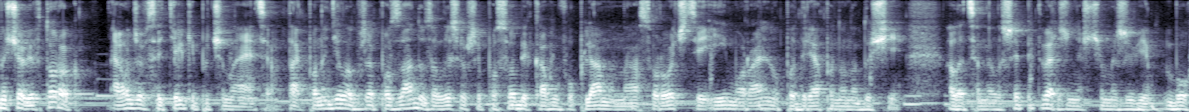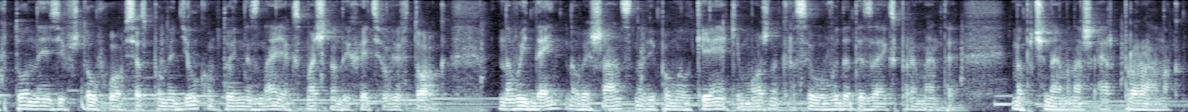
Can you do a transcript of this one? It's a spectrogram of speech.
Ну що, вівторок? А отже, все тільки починається. Так, понеділок вже позаду, залишивши по собі кавову пляму на сорочці і моральну подряпину на душі. Але це не лише підтвердження, що ми живі, бо хто не зівштовхувався з понеділком, той не знає, як смачно дихається у вівторок. Новий день, новий шанс, нові помилки, які можна красиво видати за експерименти. Ми починаємо наш ер про ранок.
